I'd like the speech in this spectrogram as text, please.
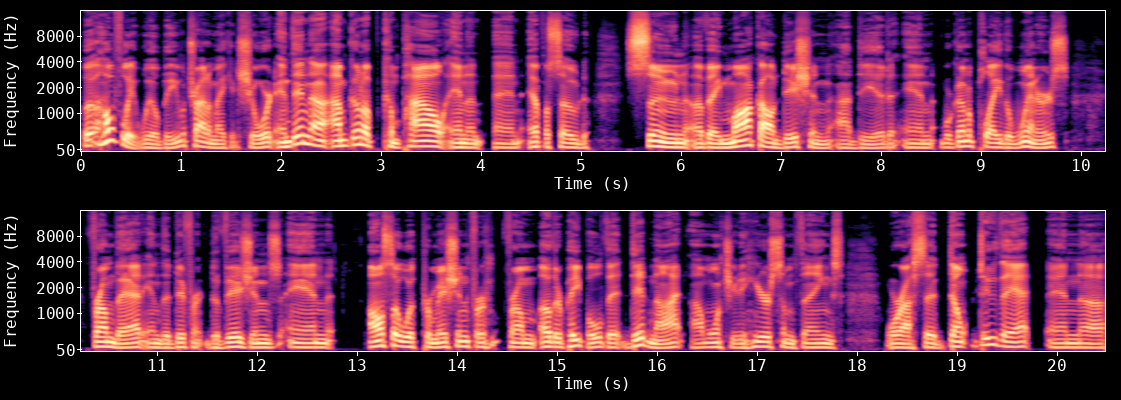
But hopefully it will be. We'll try to make it short. And then uh, I'm going to compile an, an episode soon of a mock audition I did, and we're going to play the winners from that in the different divisions. And also with permission for, from other people that did not, I want you to hear some things where I said, don't do that. And, uh,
